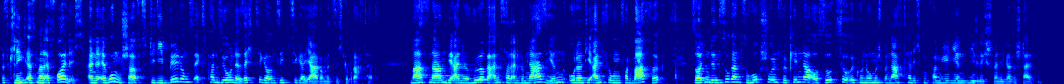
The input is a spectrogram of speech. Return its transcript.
Das klingt erstmal erfreulich, eine Errungenschaft, die die Bildungsexpansion der 60er und 70er Jahre mit sich gebracht hat. Maßnahmen wie eine höhere Anzahl an Gymnasien oder die Einführung von BAföG sollten den Zugang zu Hochschulen für Kinder aus sozioökonomisch benachteiligten Familien niedrigschwelliger gestalten.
